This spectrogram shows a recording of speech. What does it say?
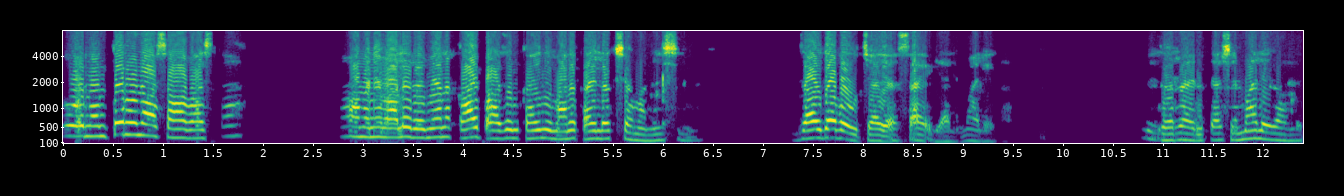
तो नंतर ना सहा वाजता. हा म्हणे मला रम्यानं काय पाजन काही नाही मला काय लक्ष म्हणायची जाऊ द्या भाऊच्या या साय गेले मालेगाव घर राहिले त्याचे मालेगावले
